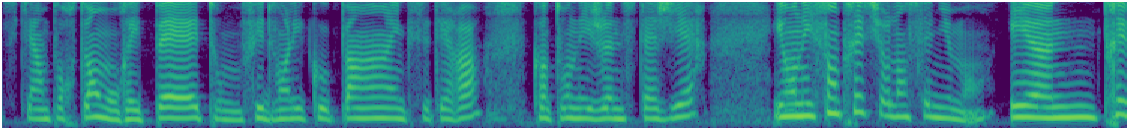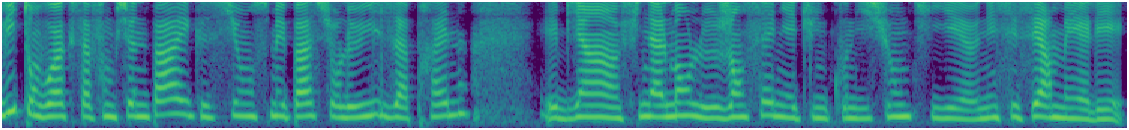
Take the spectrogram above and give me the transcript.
Ce qui est important, on répète, on fait devant les copains, etc. Quand on est jeune stagiaire. Et on est centré sur l'enseignement. Et euh, très vite, on voit que ça fonctionne pas et que si on se met pas sur le ils apprennent, eh bien, finalement, le j'enseigne est une condition qui est euh, nécessaire, mais elle est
